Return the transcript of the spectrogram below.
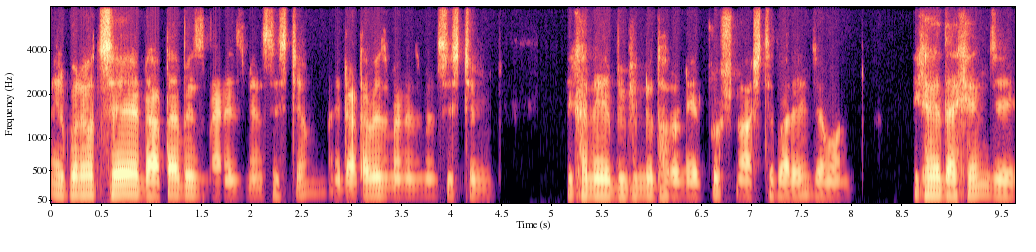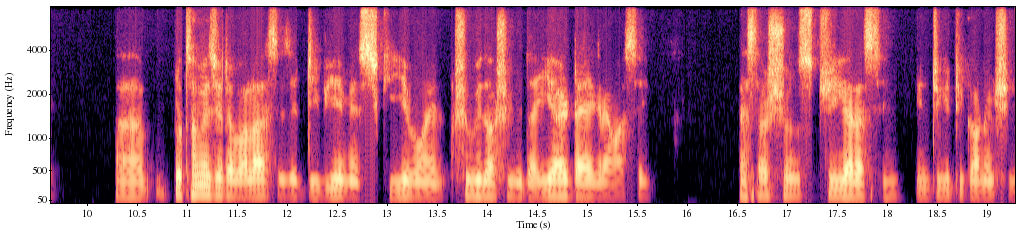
এরপরে হচ্ছে ডাটাবেজ ম্যানেজমেন্ট সিস্টেম। এই ডাটাবেজ ম্যানেজমেন্ট সিস্টেম এখানে বিভিন্ন ধরনের প্রশ্ন আসতে পারে। যেমন এখানে দেখেন যে প্রথমে যেটা বলা আছে যে ডিবিএমএস কি এবং এর সুবিধা, অসুবিধা ইয়ার ডায়াগ্রাম আছে অ্যাসারশনস ট্রিগার আছে ইন্টিগ্রিটি কানেকশন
